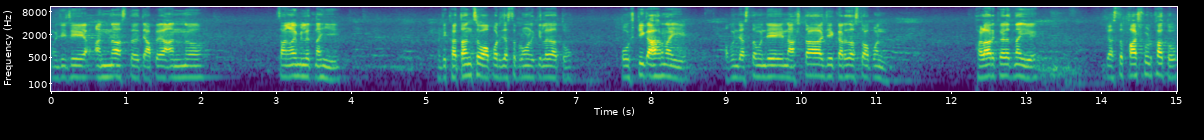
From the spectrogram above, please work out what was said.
म्हणजे जे अन्न असतं ते आपल्याला अन्न चांगला मिळत नाही म्हणजे खतांचा वापर जास्त प्रमाणात केला जातो. पौष्टिक आहार नाही आहे आपण जास्त म्हणजे नाश्ता जे करत असतो आपण फळार करत नाही आहे जास्त फास्ट फूड खातो.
